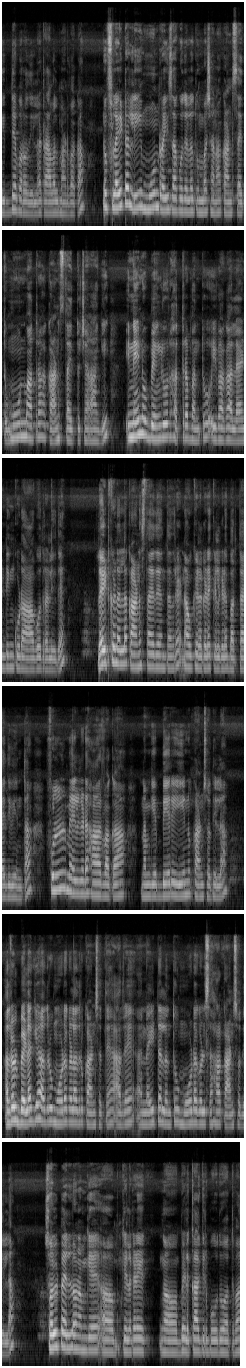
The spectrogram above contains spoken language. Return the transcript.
ನಿದ್ದೆ ಬರೋದಿಲ್ಲ ಟ್ರಾವೆಲ್ ಮಾಡುವಾಗ. ಇನ್ನು ಫ್ಲೈಟಲ್ಲಿ ಮೂನ್ ರೈಸ್ ಆಗೋದೆಲ್ಲ ತುಂಬ ಚೆನ್ನಾಗಿ ಕಾಣಿಸ್ತಾ ಇತ್ತು. ಮೂನ್ ಮಾತ್ರ ಕಾಣಿಸ್ತಾ ಇತ್ತು ಚೆನ್ನಾಗಿ. ಇನ್ನೇನು ಬೆಂಗಳೂರು ಹತ್ತಿರ ಬಂತು. ಇವಾಗ ಲ್ಯಾಂಡಿಂಗ್ ಕೂಡ ಆಗೋದ್ರಲ್ಲಿದೆ. ಲೈಟ್ಗಳೆಲ್ಲ ಕಾಣಿಸ್ತಾ ಇದೆ ಅಂತಂದರೆ ನಾವು ಕೆಳಗಡೆ ಕೆಳಗಡೆ ಬರ್ತಾ ಇದ್ದೀವಿ ಅಂತ. ಫುಲ್ ಮೇಲ್ಗಡೆ ಹಾರುವಾಗ ನಮಗೆ ಬೇರೆ ಏನು ಕಾಣಿಸೋದಿಲ್ಲ. ಅದರಲ್ಲಿ ಬೆಳಗ್ಗೆ ಆದರೂ ಮೋಡಗಳಾದರೂ ಕಾಣಿಸುತ್ತೆ, ಆದರೆ ನೈಟಲ್ಲಂತೂ ಮೋಡಗಳು ಸಹ ಕಾಣಿಸೋದಿಲ್ಲ. ಸ್ವಲ್ಪ ಎಲ್ಲೋ ನಮಗೆ ಕೆಳಗಡೆ ಬೆಳಕಾಗಿರ್ಬೋದು ಅಥವಾ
